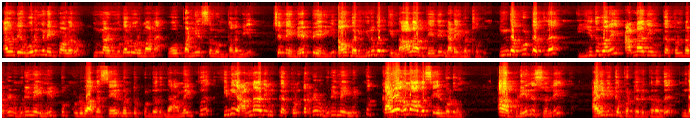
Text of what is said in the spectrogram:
அதனுடைய ஒருங்கிணைப்பாளரும் முன்னாள் முதல்வருமான ஓ பன்னீர்செல்வம் தலைமையில் சென்னை வேப்பேரியில் நவம்பர் இருபத்தி நாலாம் தேதி நடைபெற்றது. இந்த கூட்டத்துல இதுவரை அதிமுக தொண்டர்கள் உரிமை மீட்பு குழுவாக செயல்பட்டு கொண்டிருந்த அமைப்பு இனி அதிமுக தொண்டர்கள் உரிமை மீட்பு கழகமாக செயல்படும் அப்படின்னு சொல்லி அறிவிக்கப்பட்டிருக்கிறது. இந்த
